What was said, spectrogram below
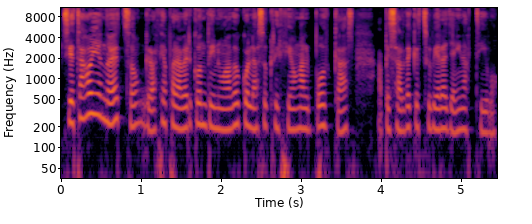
Si estás oyendo esto, gracias por haber continuado con la suscripción al podcast a pesar de que estuviera ya inactivo.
